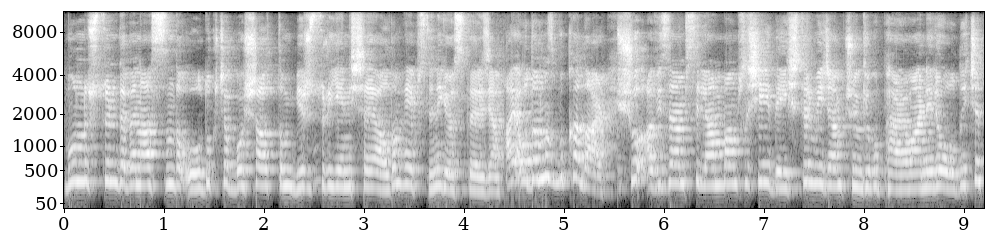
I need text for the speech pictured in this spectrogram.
Bunun üstünü de ben aslında oldukça boşalttım. Bir sürü yeni şey aldım. Hepsini göstereceğim. Ay odamız bu kadar. Şu avizemsi lambamsı şeyi değiştirmeyeceğim. Çünkü bu pervaneli olduğu için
